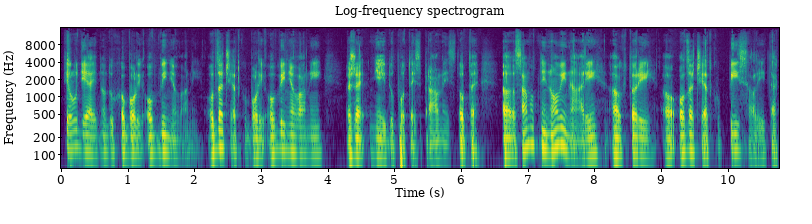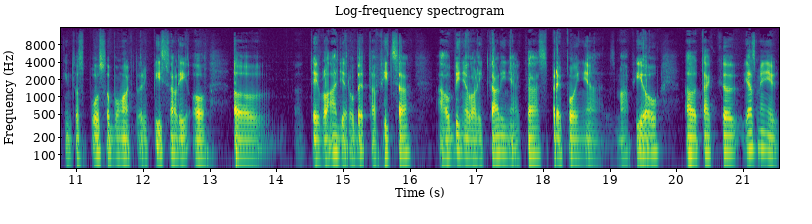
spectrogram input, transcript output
tí ľudia jednoducho boli obviňovaní. Od začiatku boli obviňovaní, že nejdu po tej správnej stope. Samotní novinári, ktorí od začiatku písali takýmto spôsobom a ktorí písali o tej vláde Roberta Fica a obviňovali Kaliňaka z prepojenia mafiou, tak e, viac menej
